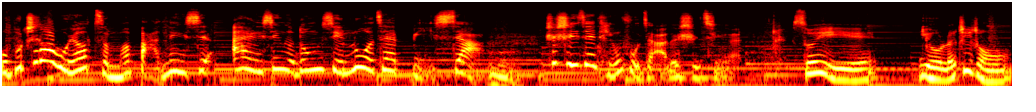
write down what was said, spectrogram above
我不知道我要怎么把那些爱心的东西落在笔下。嗯，这是一件挺复杂的事情哎。所以。有了这种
